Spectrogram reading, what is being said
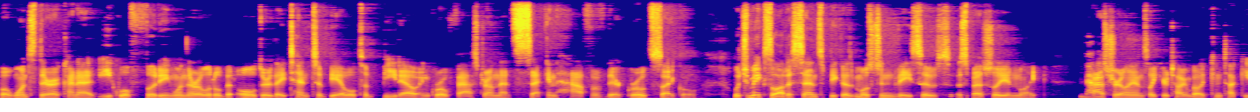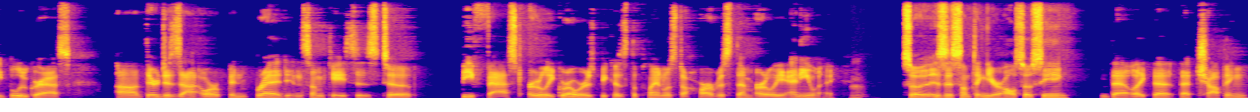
but once they're kind of at equal footing when they're a little bit older they tend to be able to beat out and grow faster on that second half of their growth cycle which makes a lot of sense because most invasives especially in like pasture lands like you're talking about like kentucky bluegrass uh, they're designed or been bred in some cases to be fast early growers because the plan was to harvest them early anyway hmm. so is this something you're also seeing that like that that chopping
